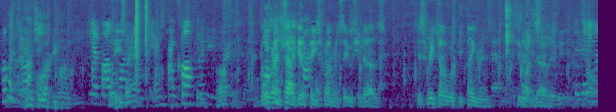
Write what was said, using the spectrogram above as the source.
Probably coffee. What do you say? I Coffee. Go over and try to get a piece from her and see what she does. Just reach over with your finger and see what she does. Does anyone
